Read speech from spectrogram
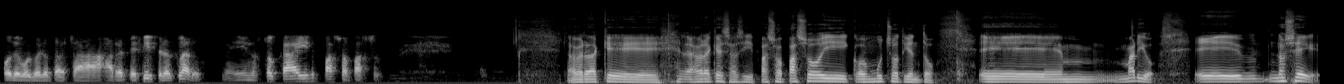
puede volver otra vez a, repetir, pero claro, eh, nos toca ir paso a paso. La verdad que la verdad que es así, paso a paso y con mucho tiento. Eh, Mario, eh, no sé,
